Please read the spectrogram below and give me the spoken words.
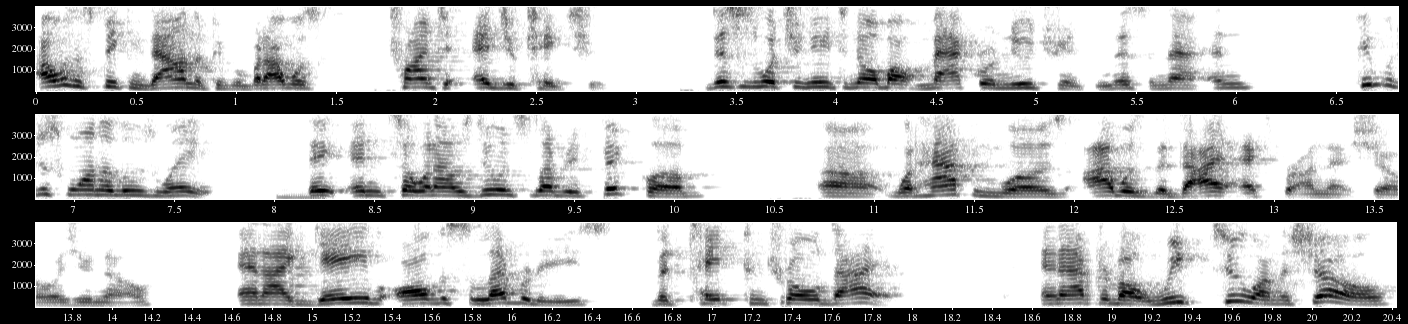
I wasn't speaking down to people, but I was trying to educate you. This is what you need to know about macronutrients and this and that. And people just want to lose weight. Mm-hmm. They and so when I was doing Celebrity Fit Club, uh, what happened was I was the diet expert on that show, as you know, and I gave all the celebrities the take control diet. And after about week two on the show,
